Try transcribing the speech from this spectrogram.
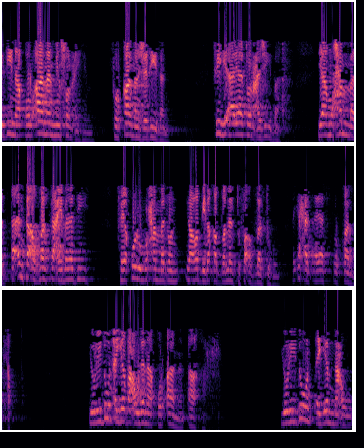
أيدينا قرآنا من صنعهم فرقانا جديدا. فيه آيات عجيبة. يا محمد أأنت أضللت عبادي؟ فيقول محمد يا رب لقد ضللت فأضللتهم. هي أحد آيات فرقان الحق؟ يريدون أن يضعوا لنا قرآنا آخر. يريدون أن يمنعوا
